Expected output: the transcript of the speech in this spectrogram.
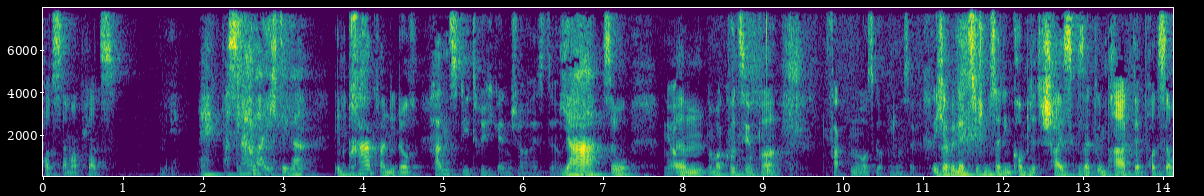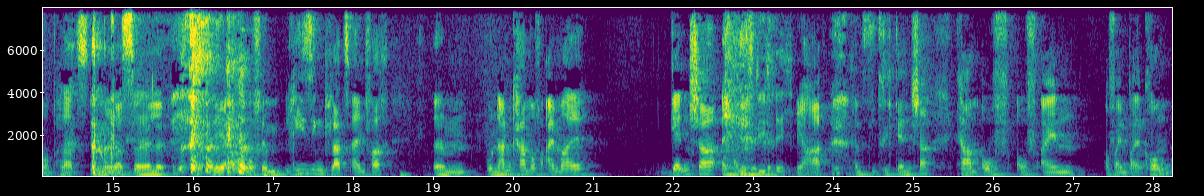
Potsdamer Platz. Nee. Hä, was laber ich, Digga? In Prag waren die doch. Hans-Dietrich Genscher heißt der. Ja, so. Ja, ähm, nur mal kurz hier ein paar Fakten rausgekommen. Ich habe in der Zwischenzeit den komplette Scheiß gesagt. In Prag der Potsdamer Platz. was zur Hölle. Nee, aber auf einem riesigen Platz einfach. Ähm, und dann kam auf einmal Genscher. Hans-Dietrich? ja, Hans-Dietrich Genscher kam auf, auf, ein, auf einen Balkon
